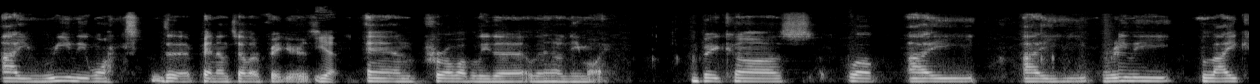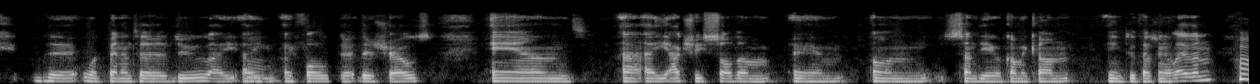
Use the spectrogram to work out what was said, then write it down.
I really want the Penn and Teller figures. Yeah. and probably the Leonard Nimoy. Because well I I really like the what Penn and Teller do. I I, I follow their, their shows. And uh, I actually saw them um, on San Diego Comic Con in 2011 hmm.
